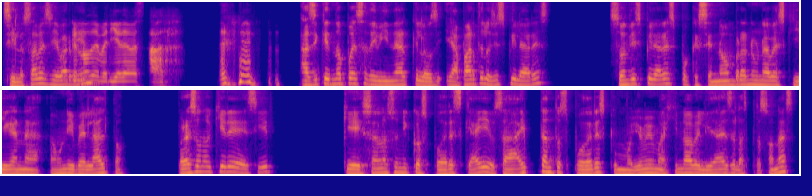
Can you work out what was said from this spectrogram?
Si lo sabes llevar bien. no debería de estar. Así que no puedes adivinar que los, y aparte los 10 pilares, son 10 pilares porque se nombran una vez que llegan a, a un nivel alto. Pero eso no quiere decir que son los únicos poderes que hay. O sea, hay tantos poderes como yo me imagino habilidades de las personas,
